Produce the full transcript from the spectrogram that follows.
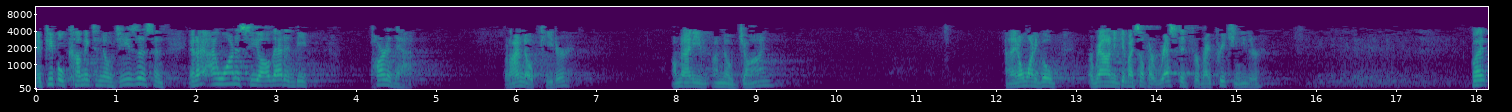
and people coming to know Jesus. And, and I, I want to see all that and be part of that. But I'm no Peter. I'm not even, I'm no John. And I don't want to go around and get myself arrested for my preaching either. But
